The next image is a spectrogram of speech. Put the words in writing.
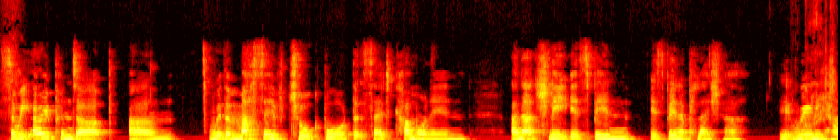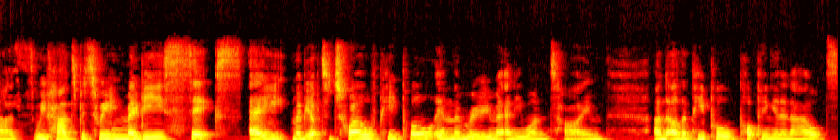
So we opened up um, with a massive chalkboard that said, "Come on in." And actually, it's been it's been a pleasure. It really Great. has. We've had between maybe six, eight, maybe up to twelve people in the room at any one time, and other people popping in and out.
